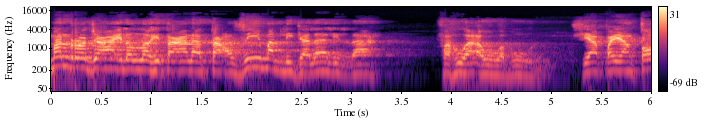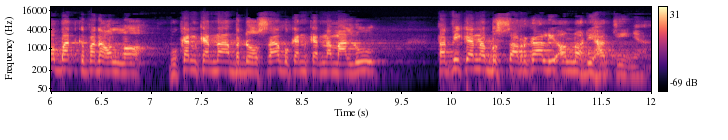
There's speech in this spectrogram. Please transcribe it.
Man roja'a ilallahi ta'ala ta'ziman li jalalillah fahuwa awwabun. Siapa yang tobat kepada Allah, bukan karena berdosa, bukan karena malu, tapi karena besar kali Allah di hatinya.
